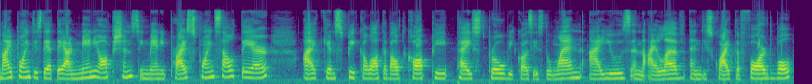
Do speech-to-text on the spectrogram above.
my point is that there are many options in many price points out there. I can speak a lot about Copy Paste Pro because it's the one I use and I love and is quite affordable.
